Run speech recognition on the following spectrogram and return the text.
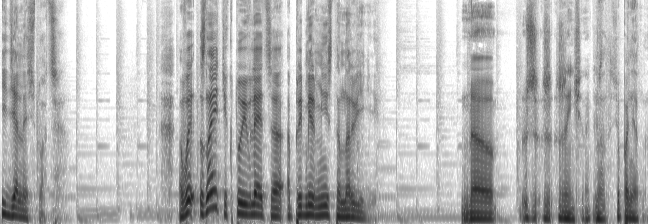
идеальная ситуация. Вы знаете, кто является премьер-министром Норвегии? Э, женщина. Да, все понятно.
